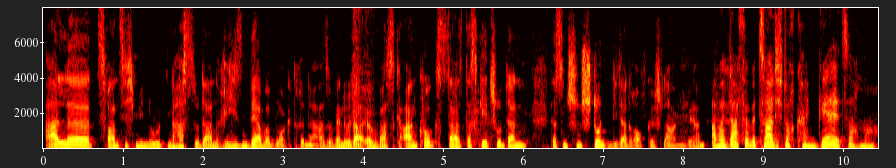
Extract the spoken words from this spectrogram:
alle 20 Minuten hast du da einen riesen Werbeblock drin. Also wenn du da irgendwas anguckst, das, das geht schon dann, das sind schon Stunden, die da drauf geschlagen werden. Aber dafür bezahle ich doch kein Geld, sag mal.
